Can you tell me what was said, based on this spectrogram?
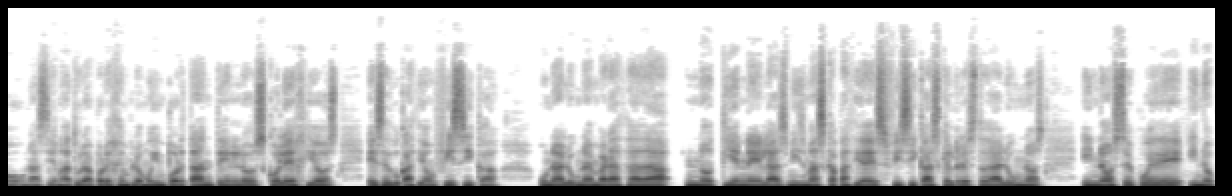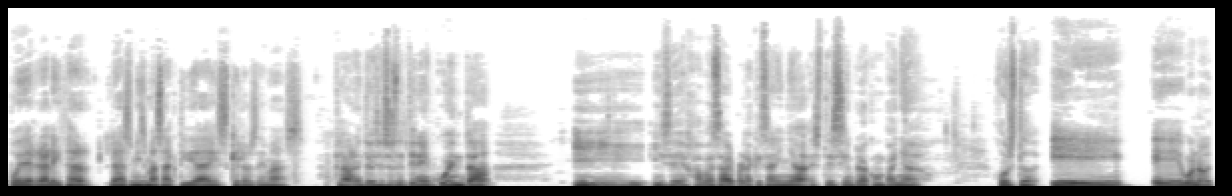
O una asignatura, por ejemplo, muy importante en los colegios es educación física. Una alumna embarazada no tiene las mismas capacidades físicas que el resto de alumnos y no se puede y no puede realizar las mismas actividades que los demás. Claro, entonces eso se tiene en cuenta y, y se deja pasar para que esa niña esté siempre acompañada. Justo. Y eh, bueno,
